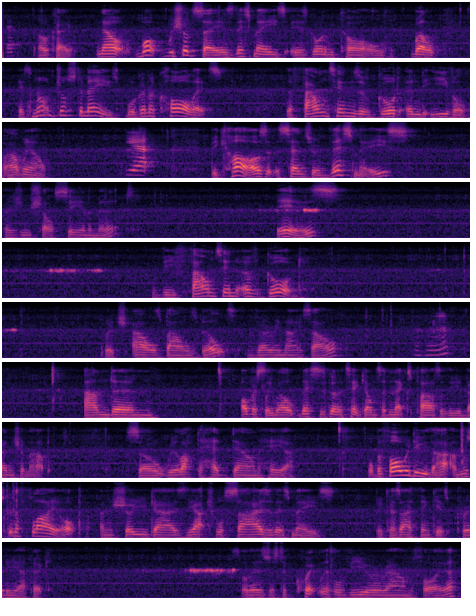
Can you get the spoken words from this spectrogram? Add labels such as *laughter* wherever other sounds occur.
Yeah. Okay. Now, what we should say is this maze is going to be called, well, it's not just a maze. We're going to call it the Fountains of Good and Evil, aren't we, Al? Yeah. Because at the centre of this maze, as you shall see in a minute, is the Fountain of Good, which Alzbalz built. Very nice, Al. Mhm. And um, obviously, well, this is going to take you on to the next part of the adventure map. So we'll have to head down here. But before we do that, I'm just going to fly up and show you guys the actual size of this maze. Because I think it's pretty epic. So there's just a quick little view around for you.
